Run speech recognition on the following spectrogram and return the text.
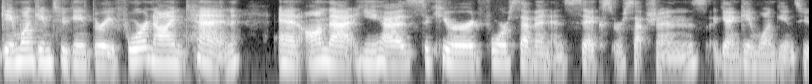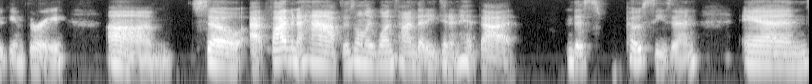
game one, game two, game three, four, nine, 10. And on that, he has secured four, seven, and six receptions. Again, game one, game two, game three. Um, so at five and a half, there's only one time that he didn't hit that this postseason. And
